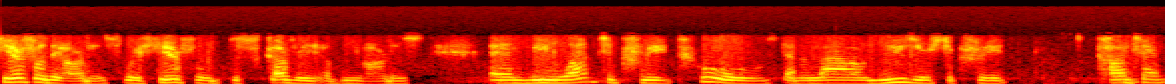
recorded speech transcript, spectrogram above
here for the artists, we're here for discovery of new artists, and we want to create tools that allow users to create content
